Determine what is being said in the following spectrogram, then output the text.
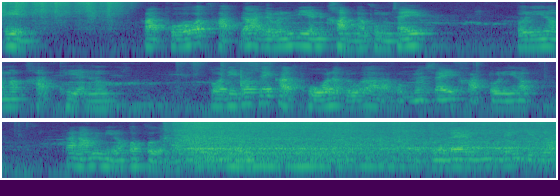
เอ๊ะขัดถูก็ขัดได้แต่มันเมียนขัดนะผมใช้ ตัวนี้เรามาขัดเทียนนะ ตัวนี้ก็ใช้ขัดโถนะหรือว่าผมมาใช้ขัดตัวนี้ครับ ถ้าน้ำไม่มีเราก็เปิดนะเปิดแรงเล่นกินนะ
